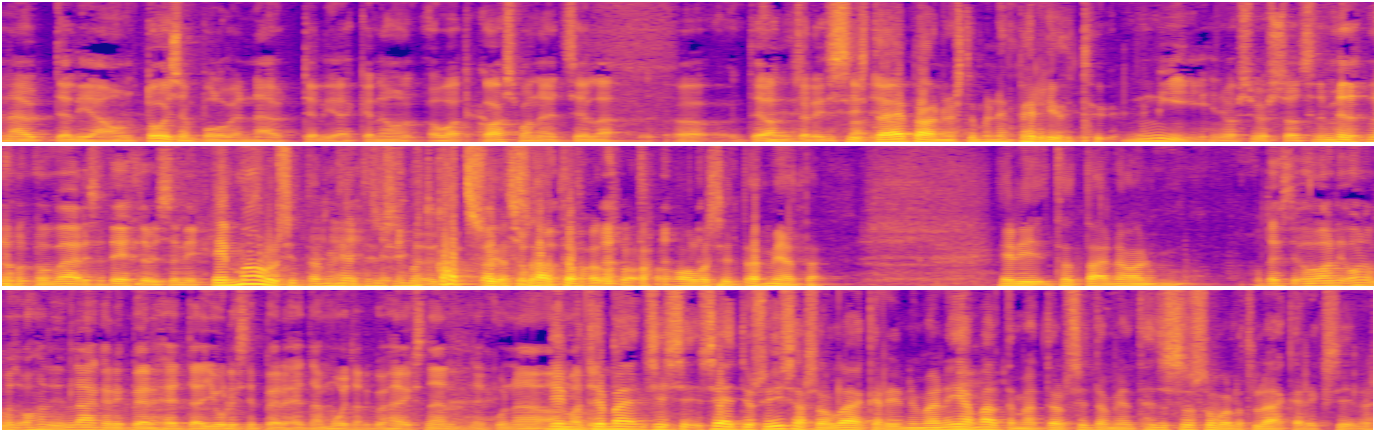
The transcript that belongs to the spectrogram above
näyttelijä on toisen polven näyttelijä, eli ne on, ovat kasvaneet siellä teatterissa. Siis tämä ja, epäonnistuminen periytyy. Niin, jos, jos olet sitä mieltä, ne on väärissä tehtävissä, niin... En mä ollut sitä mieltä, siis, mutta katsojat saattavat olla sitä mieltä. Eli tota, ne on mutta onhan, onhan, onhan niin lääkäriperheitä ja juristiperheitä ja muita, niin eikö nämä, niin kuin nämä niin, mutta mä, siis se, että jos isäs on lääkäri, niin mä en ihan niin. välttämättä ole sitä mieltä, että on sovellut lääkäriksi siinä.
